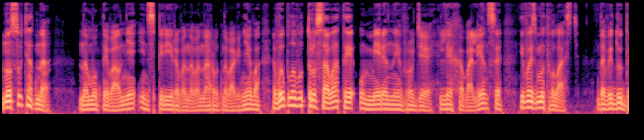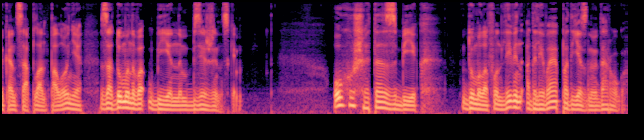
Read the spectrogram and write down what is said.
но суть одна — на мутной волне инспирированного народного гнева выплывут трусоватые, умеренные вроде Леха Валенцы и возьмут власть, доведут до конца план Полония, задуманного убиенным Бзежинским. «Ох уж это сбиг», — думала фон Ливин, одолевая подъездную дорогу.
